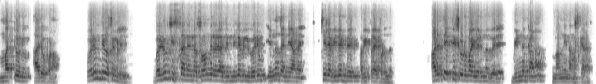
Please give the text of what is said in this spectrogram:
മറ്റൊരു ആരോപണം. വരും ദിവസങ്ങളിൽ ബലൂചിസ്ഥാൻ എന്ന സ്വതന്ത്ര രാജ്യം നിലവിൽ വരും എന്ന് തന്നെയാണ് ചില വിദഗ്ധർ അഭിപ്രായപ്പെടുന്നത്. അടുത്ത എപ്പിസോഡുമായി വരുന്നതുവരെ വീണ്ടും കാണാം. നന്ദി നമസ്കാരം.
